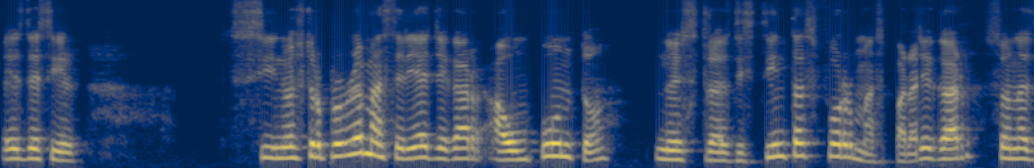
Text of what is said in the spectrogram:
Es decir, si nuestro problema sería llegar a un punto, nuestras distintas formas para llegar son las,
